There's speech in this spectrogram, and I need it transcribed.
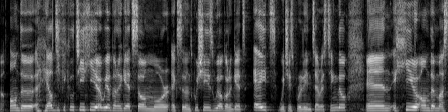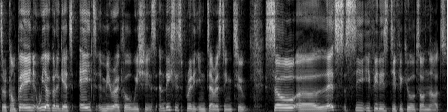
Uh, on the hell difficulty here we are gonna get some more excellent wishes. We are gonna get 8 which is pretty interesting though and here on the master campaign we are gonna get 8 miracle wishes and this is pretty interesting too. So uh, let's see if it is difficult or not.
